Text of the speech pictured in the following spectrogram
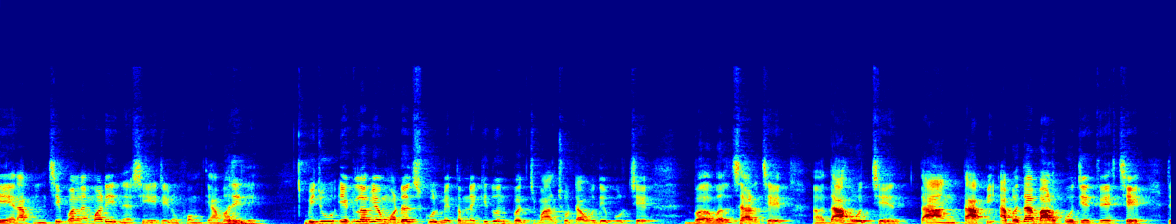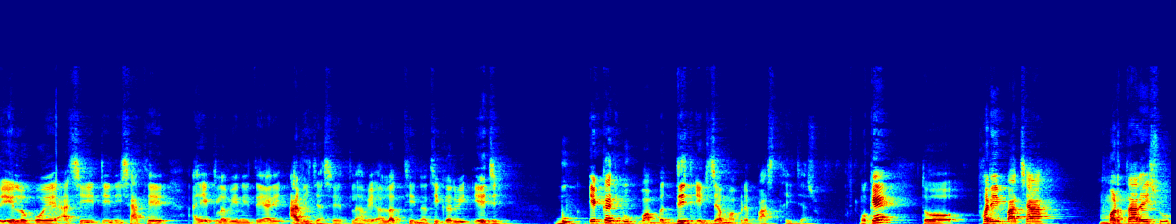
એ એના પ્રિન્સિપાલને મળીને સીઈટીનું ફોર્મ ત્યાં ભરી લે. બીજું એકલવ્ય મોડલ સ્કૂલ મેં તમને કીધું ને, પંચમહાલ, છોટાઉદેપુર છે વલસાડ છે દાહોદ છે, તાંગ, તાપી, આ બધા બાળકો જે તે છે, તો એ લોકોએ આ સીઈટીની સાથે આ એકલવ્યની તૈયારી આવી જશે. એટલે હવે અલગથી નથી કરવી, એ જ બુક એક જ બુકમાં બધી જ એક્ઝામ આપણે પાસ થઈ જશું. ઓકે તો ફરી પાછા મળતા રહીશું.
